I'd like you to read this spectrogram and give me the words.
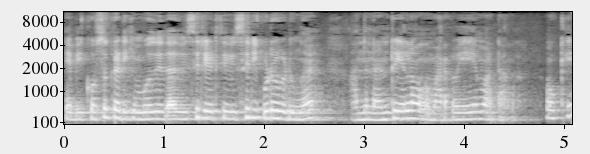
maybe கொசு கடிக்கும்போது ஏதாவது விசிறி எடுத்து விசிறி கூட விடுங்க. அந்த நன்றியெல்லாம் அவங்க மறக்கவே மாட்டாங்க. ஓகே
